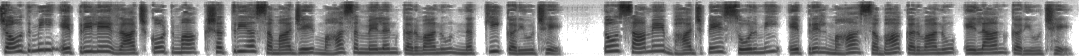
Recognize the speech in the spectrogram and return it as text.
ચૌદમી એપ્રિલે રાજકોટમાં ક્ષત્રિય સમાજે મહાસંમેલન કરવાનું નક્કી કર્યું છે, તો સામે ભાજપે સોળમી એપ્રિલ મહાસભા કરવાનું એલાન કર્યું છે.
